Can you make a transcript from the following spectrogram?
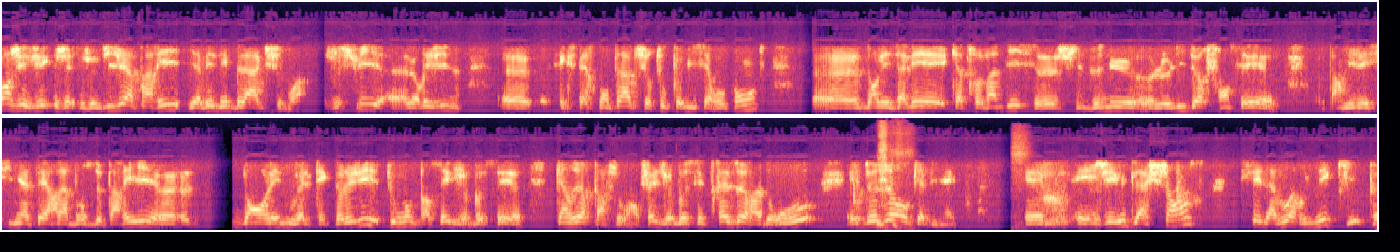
Quand je vivais à Paris, il y avait des blagues chez moi. Je suis à l'origine expert comptable, surtout commissaire aux comptes. Euh, dans les années 90, euh, je suis devenu euh, le leader français parmi les signataires à la Bourse de Paris dans les nouvelles technologies. Tout le monde pensait que je bossais 15 heures par jour. En fait, je bossais 13 heures à Drouot et 2 heures au cabinet. Et, j'ai eu de la chance, c'est d'avoir une équipe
